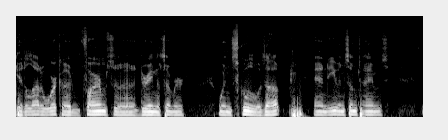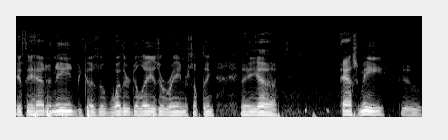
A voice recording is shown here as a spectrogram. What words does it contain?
did a lot of work on farms uh, during the summer when school was out, and even sometimes if they had a need because of weather delays or rain or something, they uh, asked me to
